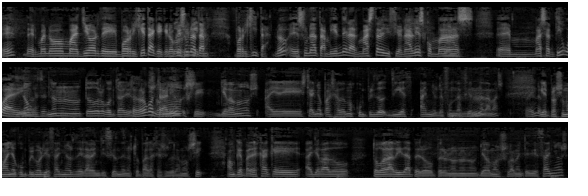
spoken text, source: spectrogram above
¿Eh? Hermano mayor de Borriqueta, que creo que es una Borriquita, ¿no? Es una también de las más tradicionales, con más eh, más antigua. No, digamos. no, no, no, todo lo contrario. Todo lo contrario. Somos- sí, llevamos, eh, este año pasado hemos cumplido 10 años de fundación nada más. Bueno. Y el próximo año cumplimos 10 años de la bendición de nuestro Padre Jesús del Amor. Sí, aunque parezca que ha llevado toda la vida, pero, pero no, no, no, llevamos solamente 10 años.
